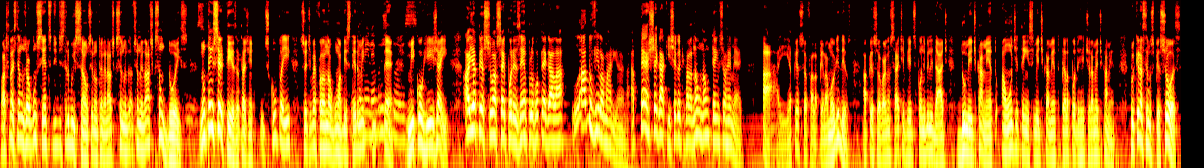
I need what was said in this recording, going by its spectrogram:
Eu acho que nós temos alguns centros de distribuição, se não estou enganado, acho que, se não, se não me engano, acho que são dois. Não tenho certeza, tá, gente? Desculpa aí se eu estiver falando alguma besteira, me, também lembro de é, dois. me corrija aí. Aí a pessoa sai, por exemplo, eu vou pegar lá, lá do Vila Mariana, até chegar aqui, chega aqui e fala, não, não tem seu remédio. Aí a pessoa fala, pelo amor de Deus. A pessoa vai no site e vê a disponibilidade do medicamento, aonde tem esse medicamento, para ela poder retirar o medicamento. Porque nós temos pessoas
